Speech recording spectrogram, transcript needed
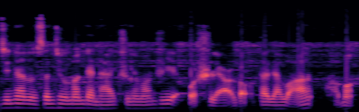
今天的三清帮电台《指令王之夜》，我是李二狗，大家晚安，好梦。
